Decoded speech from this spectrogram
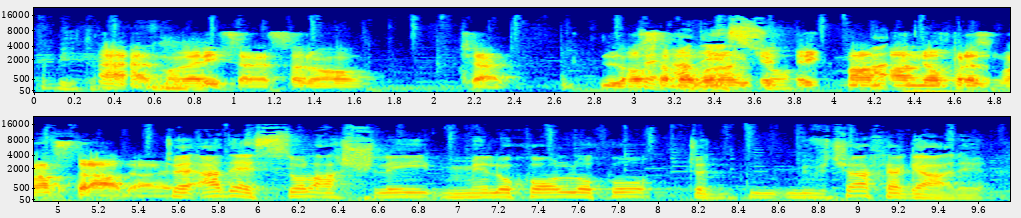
capito? eh, magari se ne sono... Cioè, lo Cioè, sapevano adesso- anche prima, ma hanno preso una strada. eh. Cioè, adesso Lashley me lo colloco, cioè mi faceva cagare.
